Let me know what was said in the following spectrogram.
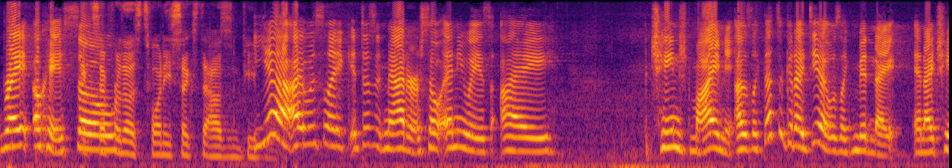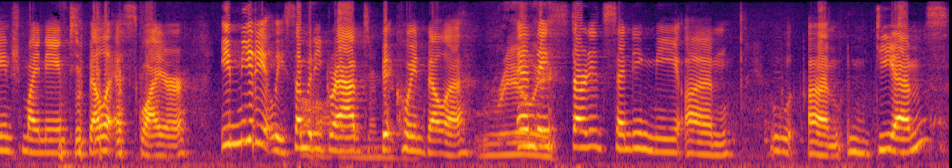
right okay so Except for those 26,000 people. yeah, I was like, it doesn't matter. So, anyways, I changed my name. I was like, that's a good idea. It was like midnight, and I changed my name to Bella Esquire. Immediately, somebody Oh, grabbed remember Bitcoin Bella, Really? and they started sending me um, um, DMs,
